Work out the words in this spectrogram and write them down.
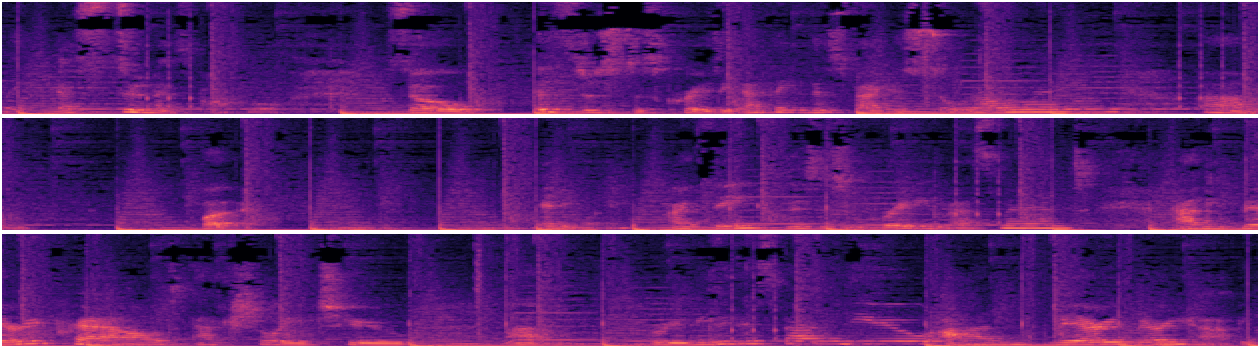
like as soon as possible. So it's just as crazy. I think this bag is sold already. Um, but anyway, I think this is a great investment. I'm very proud actually to um, review this bag with you. I'm very, very happy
